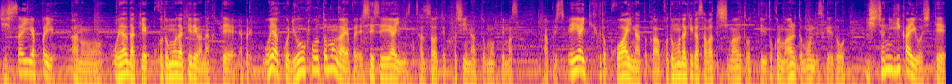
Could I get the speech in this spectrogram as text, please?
実際やっぱりあの親だけ子供だけではなくて、やっぱり親子両方ともがやっぱり生成 AI に携わってほしいなと思ってます。やっぱり AI 聞くと怖いなとか子供だけが触ってしまうとっていうところもあると思うんですけれど一緒に理解をして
